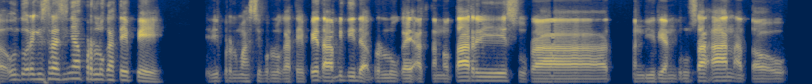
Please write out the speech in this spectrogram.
Eh, untuk registrasinya perlu KTP. Jadi perlu masih perlu KTP tapi tidak perlu kayak akta notaris, surat pendirian perusahaan atau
